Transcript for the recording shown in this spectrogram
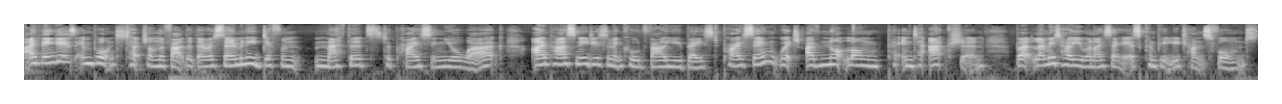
I think it's important to touch on the fact that there are so many different methods to pricing your work. I personally do something called value based pricing, which I've not long put into action. But let me tell you, when I say it, it's completely transformed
